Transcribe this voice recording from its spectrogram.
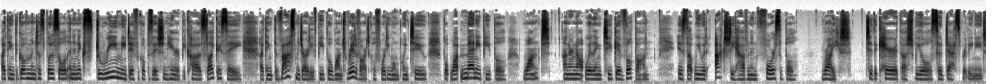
I think the government has put us all in an extremely difficult position here because, like I say, I think the vast majority of people want rid of Article 41.2, but what many people want and are not willing to give up on is that we would actually have an enforceable right to the care that we all so desperately need.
